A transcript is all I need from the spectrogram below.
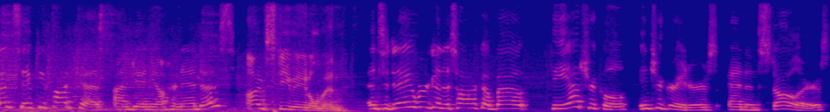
Event Safety Podcast. I'm Danielle Hernandez. I'm Steve Adelman. And today we're going to talk about theatrical integrators and installers.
